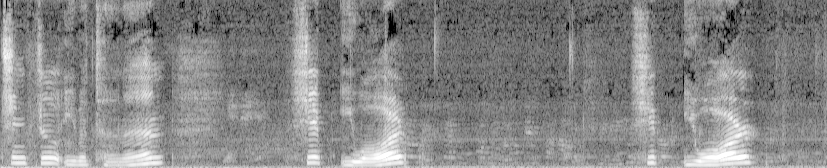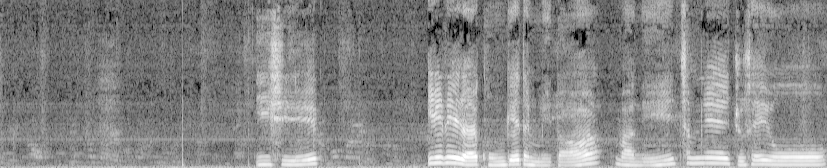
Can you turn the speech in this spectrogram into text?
친추 이벤트는 12월 12월 21일에 공개됩니다. 많이 참여해 주세요.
